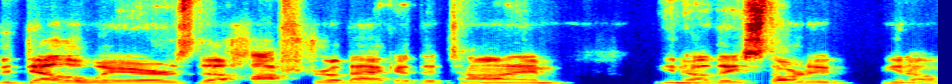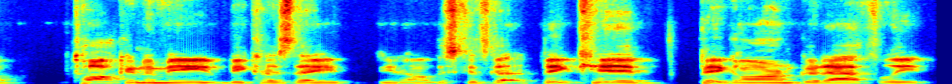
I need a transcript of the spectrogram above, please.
the Delawares, the Hofstra back at the time, you know, they started, you know, talking to me because they, you know, this kid's got a big kid, big arm, good athlete.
